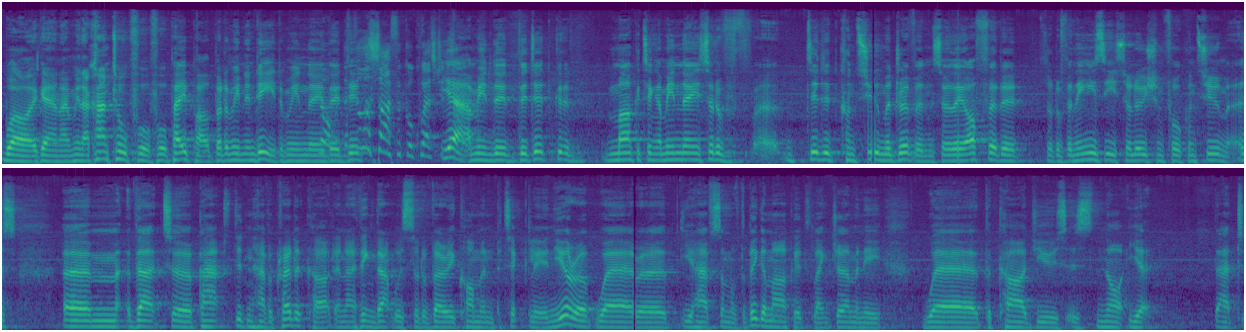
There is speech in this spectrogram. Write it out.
well, again, I mean, I can't talk for, for PayPal, but I mean, indeed, I mean, they, no, they the did. philosophical question. Yeah, I mean, they, they did good marketing. I mean, they sort of uh, did it consumer driven, so they offered it sort of an easy solution for consumers um, that uh, perhaps didn't have a credit card, and I think that was sort of very common, particularly in Europe, where uh, you have some of the bigger markets like Germany, where the card use is not yet that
